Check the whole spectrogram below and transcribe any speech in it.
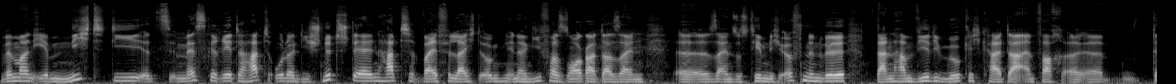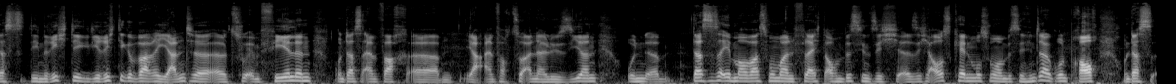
wenn man eben nicht die Messgeräte hat oder die Schnittstellen hat, weil vielleicht irgendein Energieversorger da sein, äh, sein System nicht öffnen will, dann haben wir die Möglichkeit, da einfach äh, äh das, den richtig, die richtige Variante äh, zu empfehlen und das einfach, ähm, ja, einfach zu analysieren. Und äh, das ist eben auch was, wo man vielleicht auch ein bisschen sich, äh, sich auskennen muss, wo man ein bisschen Hintergrund braucht. Und das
